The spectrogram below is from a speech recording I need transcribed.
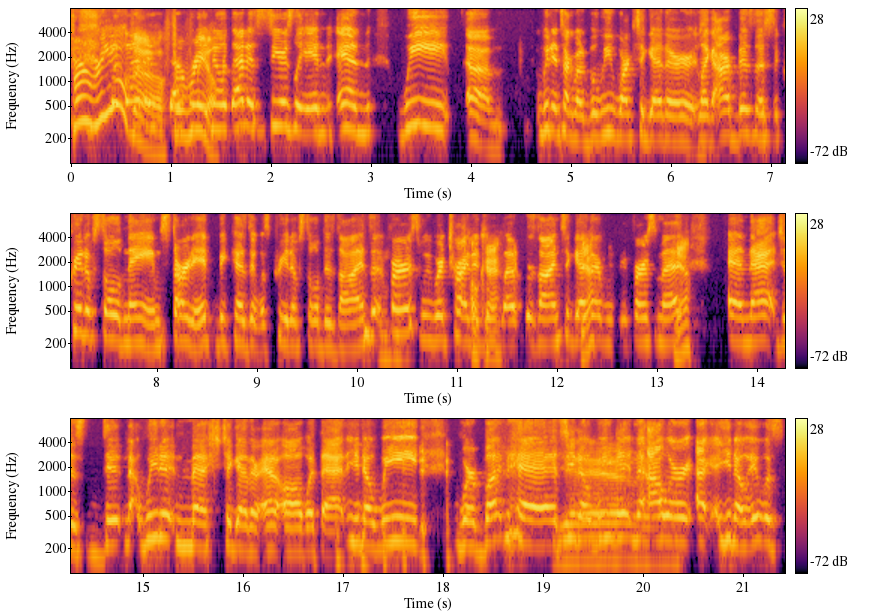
for real though, for real. No, that is seriously, and and we um we didn't talk about it, but we worked together. Like our business, the Creative Soul name started because it was Creative Soul Designs at Mhm. first. We were trying to Okay. do web design together when we first met. Yeah. And that just did not, we didn't mesh together at all with that. You know, we were button heads, you know, we didn't, man. our, uh, you know, it was,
